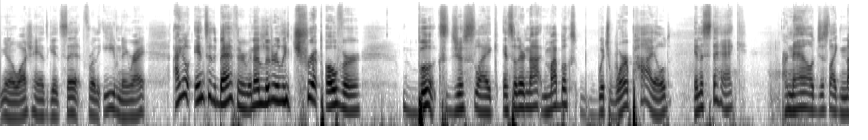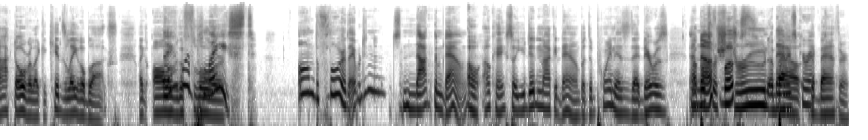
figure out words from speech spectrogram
you know wash your hands get set for the evening right i go into the bathroom and i literally trip over books just like and so they're not my books which were piled in a stack are now just like knocked over like a kid's lego blocks like all they over the floor placed on the floor. They didn't just knock them down. oh okay so you didn't knock it down but the point is that there was My Enough books were books. strewn about the bathroom.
